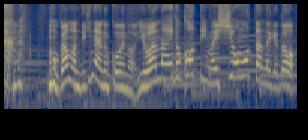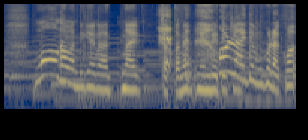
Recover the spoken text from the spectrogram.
もう我慢できないのこういうの言わないどこって今一瞬思ったんだけどもう我慢できなくななっちゃったね 年齢的に。本来でもほらこ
